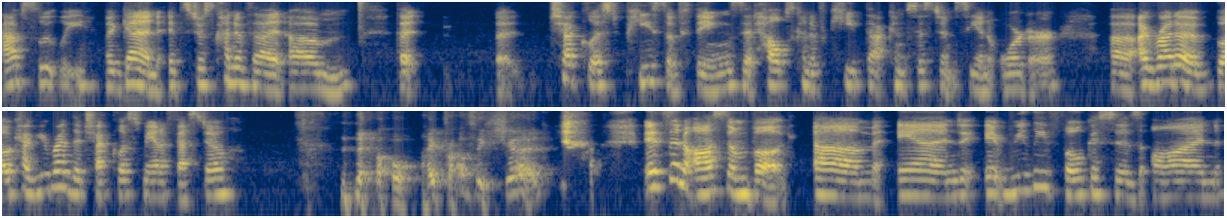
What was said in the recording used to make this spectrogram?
Absolutely. Again it's just kind of that um that checklist piece of things that helps kind of keep that consistency in order. Uh, I read a book. Have you read the Checklist Manifesto? No, I probably should. it's an awesome book. Um, and it really focuses on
